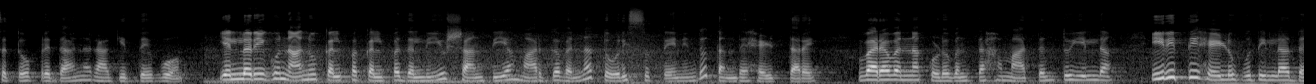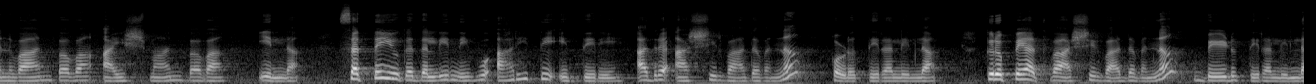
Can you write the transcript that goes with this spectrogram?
ಸತೋ ಪ್ರಧಾನರಾಗಿದ್ದೆವು. ಎಲ್ಲರಿಗೂ ನಾನು ಕಲ್ಪ ಕಲ್ಪದಲ್ಲಿಯೂ ಶಾಂತಿಯ ಮಾರ್ಗವನ್ನು ತೋರಿಸುತ್ತೇನೆಂದು ತಂದೆ ಹೇಳ್ತಾರೆ. ವರವನ್ನು ಕೊಡುವಂತಹ ಮಾತಂತೂ ಇಲ್ಲ. ಈ ರೀತಿ ಹೇಳುವುದಿಲ್ಲ ಧನ್ವಾನ್ ಭವ, ಆಯುಷ್ಮಾನ್ ಭವ. ಇಲ್ಲ. ಸತ್ಯಯುಗದಲ್ಲಿ ನೀವು ಆ ರೀತಿ ಇದ್ದೀರಿ, ಆದರೆ ಆಶೀರ್ವಾದವನ್ನು ಕೊಡುತ್ತಿರಲಿಲ್ಲ. ಕೃಪೆ ಅಥವಾ ಆಶೀರ್ವಾದವನ್ನು ಬೇಡುತ್ತಿರಲಿಲ್ಲ.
